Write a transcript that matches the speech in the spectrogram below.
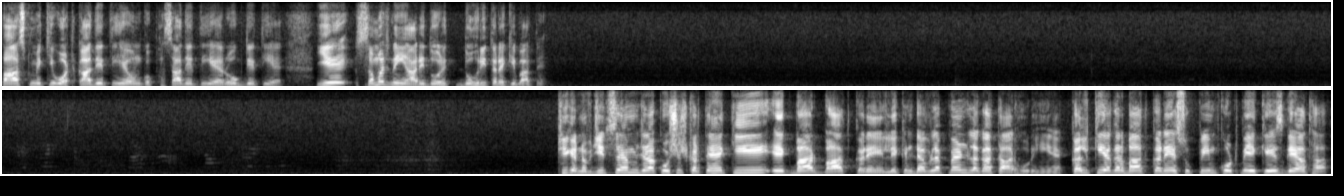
पास्ट में कि वो अटका देती है, उनको फंसा देती है, रोक देती है। ये समझ नहीं आ रही दोहरी तरह की बातें। ठीक है, नवजीत से हम जरा कोशिश करते हैं कि एक बार बात करें, लेकिन डेवलपमेंट लगातार हो रही है। कल की अगर बात करें, सुप्रीम कोर्ट में एक केस गया था।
